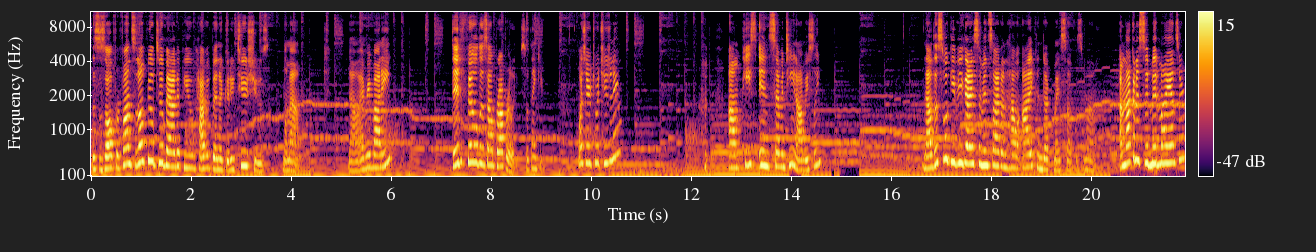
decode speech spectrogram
This is all for fun, so don't feel too bad if you haven't been a goody two-shoes. Lamau. Now, everybody did fill this out properly, so thank you. What's your Twitch username? um, Peacein17, obviously. Now, this will give you guys some insight on how I conduct myself as well. I'm not going to submit my answer,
